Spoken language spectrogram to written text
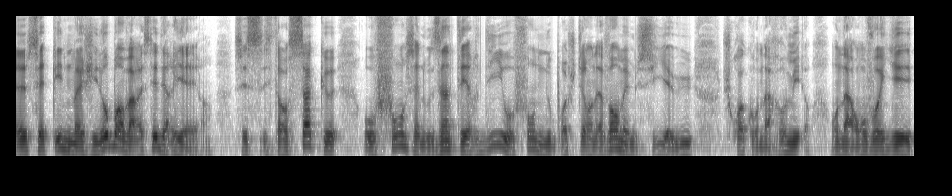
euh, cette ligne Maginot, on va rester derrière. C'est en ça que, au fond, ça nous interdit, au fond, de nous projeter en avant, même s'il y a eu, je crois qu'on a remis, on a envoyé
